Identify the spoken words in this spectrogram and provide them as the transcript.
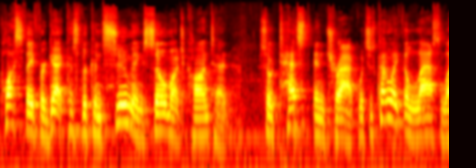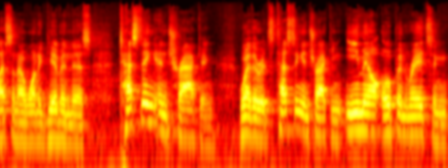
Plus, they forget because they're consuming so much content. So, test and track, which is kind of like the last lesson I want to give in this testing and tracking whether it's testing and tracking email open rates and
